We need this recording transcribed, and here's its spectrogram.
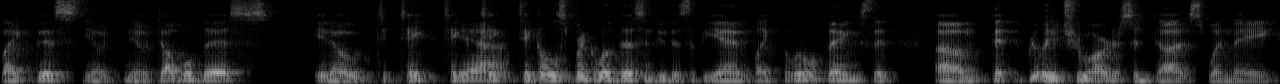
like this, you know, you know, double this, you know, t- take take Yeah. take take a little sprinkle of this and do this at the end, like the little things that um that really a true artisan does when they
